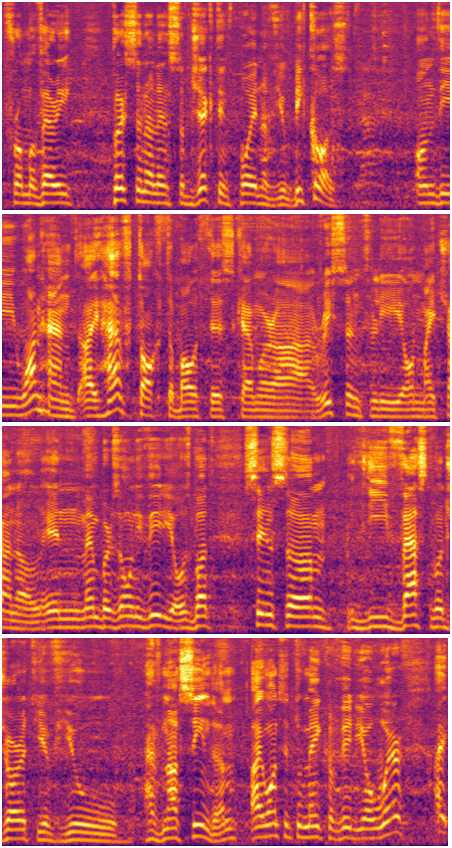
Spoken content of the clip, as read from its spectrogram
from a very personal and subjective point of view because on the one hand, I have talked about this camera recently on my channel in members only videos, but since um, the vast majority of you have not seen them, I wanted to make a video where I,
